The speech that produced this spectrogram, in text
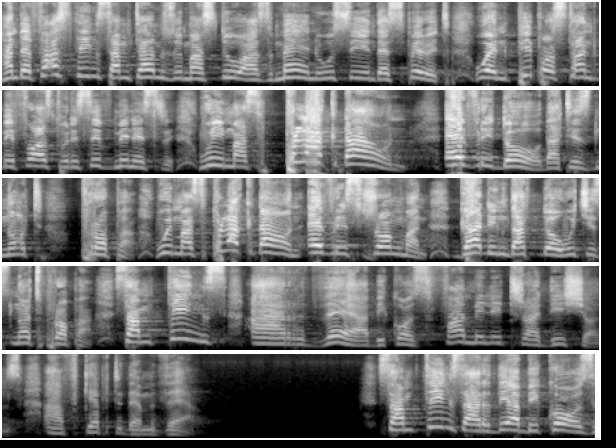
And the first thing sometimes we must do as men who see in the spirit, when people stand before us to receive ministry, we must pluck down every door that is not proper. We must pluck down every strong man guarding that door which is not proper. Some things are there because family traditions have kept them there. Some things are there because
